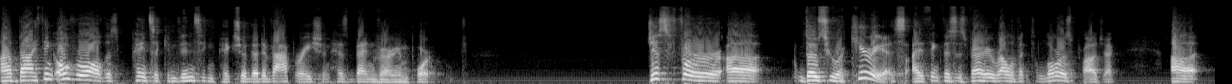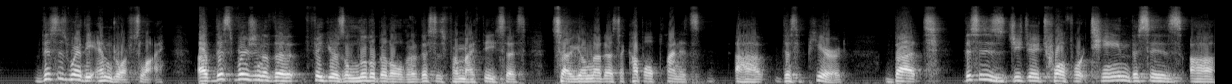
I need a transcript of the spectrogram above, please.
Uh, but I think overall, this paints a convincing picture that evaporation has been very important. Just for uh, those who are curious, I think this is very relevant to Laura's project. Uh, this is where the M dwarfs lie. Uh, this version of the figure is a little bit older. This is from my thesis, so you'll notice a couple of planets uh, disappeared. But this is GJ 1214, this is uh,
